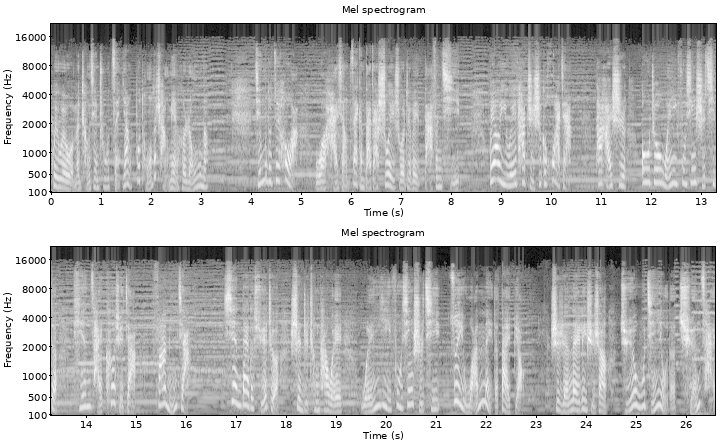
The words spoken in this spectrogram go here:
会为我们呈现出怎样不同的场面和人物呢？节目的最后啊，我还想再跟大家说一说这位达芬奇。不要以为他只是个画家，他还是欧洲文艺复兴时期的天才科学家、发明家。现代的学者甚至称他为文艺复兴时期最完美的代表，是人类历史上绝无仅有的全才。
